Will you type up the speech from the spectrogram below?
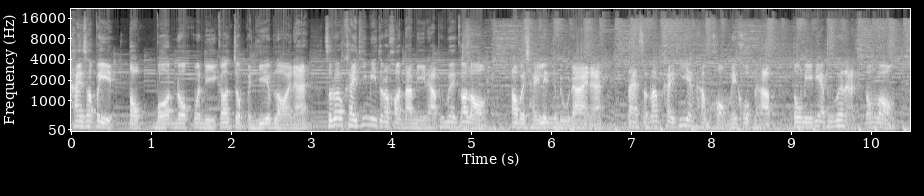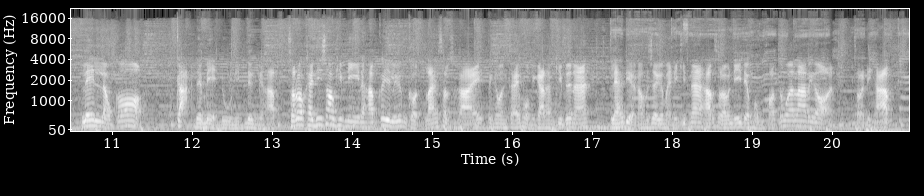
ไฮสปีดตบบอสนกวันนี้ก็จบเป็นที่เรียบร้อยนะสำหรับใครที่มีตัวละครตามนี้นะครับ เพื่อนๆก็ลองเอาไปใช้เล่นกันดูได้นะ แต่สำหรับใครที่ยังทำของไม่ครบนะครับ ตรงนี้เนี่ยเพื่อนๆอาจจะต้องลองเล่นแล้วก็กะเดเมจดูนิดนึงนะครับสำหรับใครที่ชอบคลิปนี้นะครับ ก็อย่าลืมกดไลค์ subscribe เป็นกำลังใจให้ผมในการทำคลิปด้วยนะ แล้วเดี๋ยวเรามาเจอกันใหม่ในคลิปหน้าครับสำหรับวันนี้เดี๋ยวผมขอตัวลาไปก่อน สวัสดีครับ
